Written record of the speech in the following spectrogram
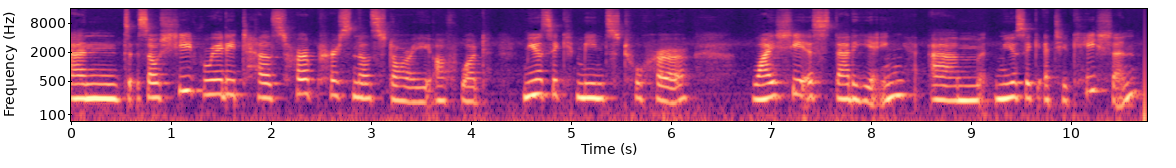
And so she really tells her personal story of what music means to her, why she is studying um, music education,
